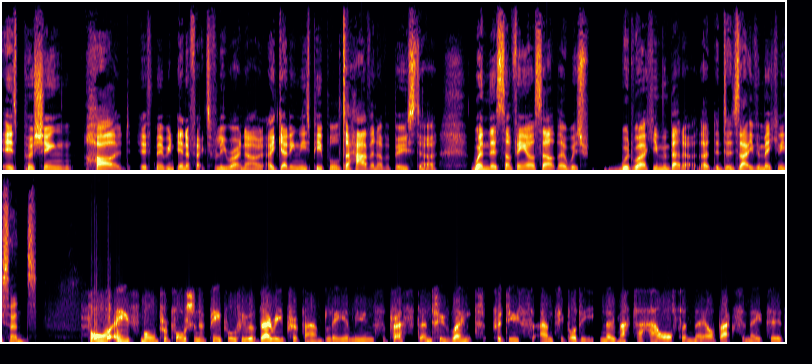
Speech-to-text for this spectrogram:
is pushing hard, if maybe ineffectively right now, at getting these people to have another booster when there's something else out there which would work even better. Does that even make any sense? For a small proportion of people who are very profoundly immune suppressed and who won't produce antibody no matter how often they are vaccinated,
